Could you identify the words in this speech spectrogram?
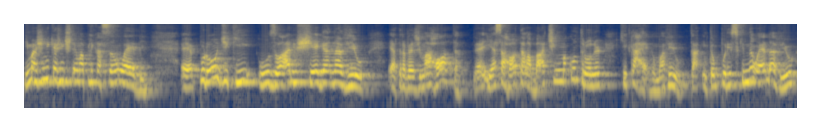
Imagine que a gente tem uma aplicação web. É, por onde que o usuário chega na view? É através de uma rota, né? e essa rota ela bate em uma controller que carrega uma view. Tá? Então por isso que não é da view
